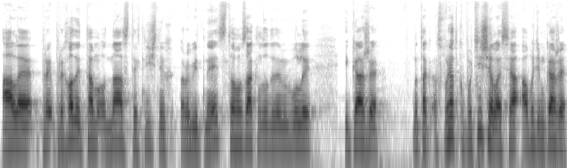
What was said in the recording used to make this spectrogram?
Але при, приходить там одна з технічних робітниць того закладу, де ми були, і каже: ну так, спочатку потішилася, а потім каже:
